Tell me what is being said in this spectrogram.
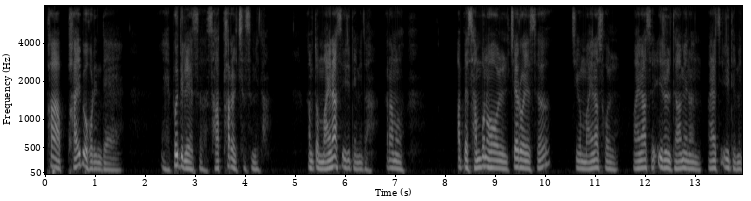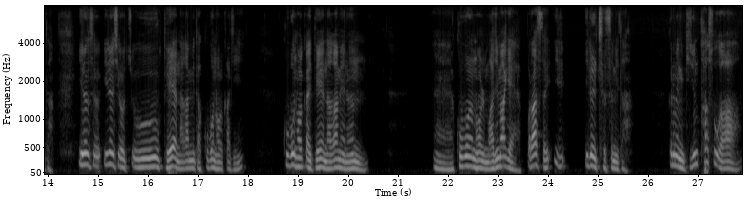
파 5 홀인데 예, 버디를 해서 4타를 쳤습니다. 그럼 또 마이너스 1이 됩니다. 그러면 앞에 3번 홀 제로에서 지금 마이너스 홀 마이너스 1을 더하면은 마이너스 1이 됩니다. 이런, 식, 이런 식으로 쭉 대해 나갑니다. 9번 홀까지. 9번 홀까지 대해 나가면은 에, 9번 홀 마지막에 플러스 1, 1을 쳤습니다. 그러면 기준 타수가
